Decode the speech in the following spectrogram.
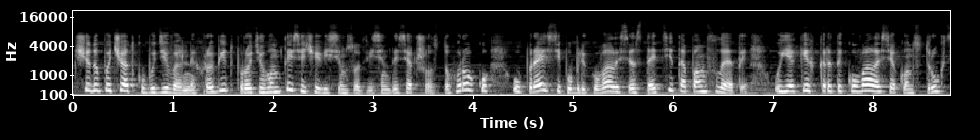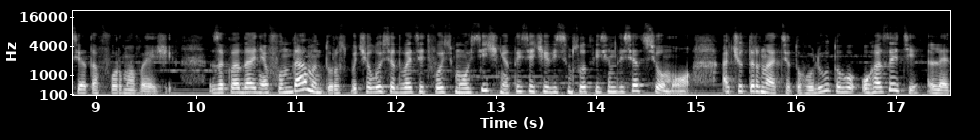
Ще до початку будівельних робіт протягом 1886 року у пресі публікувалися статті та памфлети, у яких критикувалася конструкція та форма вежі. Закладання фундаменту розпочалося 28 січня 1887-го, а 14 лютого у газеті Le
